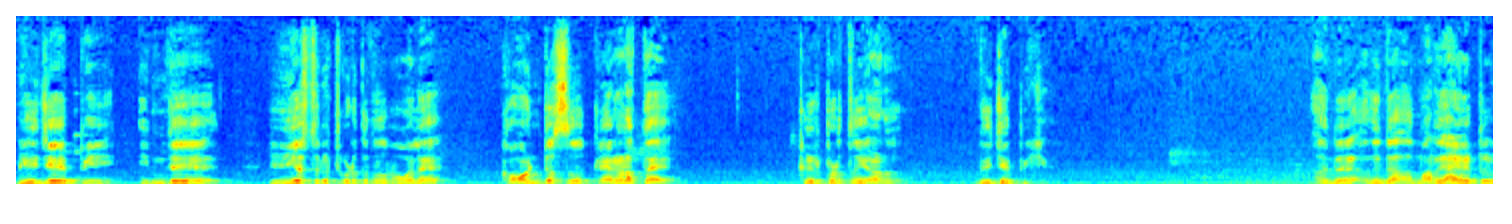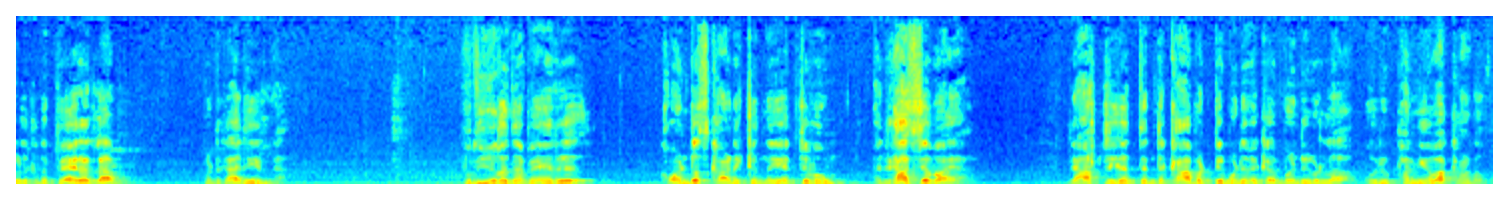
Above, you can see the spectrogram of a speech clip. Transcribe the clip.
ബി ജെ പി ഇന്ത്യയെ യു എസിന് ഒറ്റുകൊടുക്കുന്നത് പോലെ കോൺഗ്രസ് കേരളത്തെ കീഴ്പ്പെടുത്തുകയാണ് ബി ജെ പിക്ക്. അതിന്റെ അതിന്റെ മറയായിട്ട് വിളിക്കുന്ന പേരെല്ലാം കൊണ്ട് കാര്യമില്ല. പുതിയുഗ എന്ന പേര് കോൺഗ്രസ് കാണിക്കുന്ന ഏറ്റവും രഹസ്യമായ രാഷ്ട്രീയത്തിന്റെ കാപട്ടി മുടി വയ്ക്കാൻ വേണ്ടിയുള്ള ഒരു ഭംഗി വാക്കാണത്.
